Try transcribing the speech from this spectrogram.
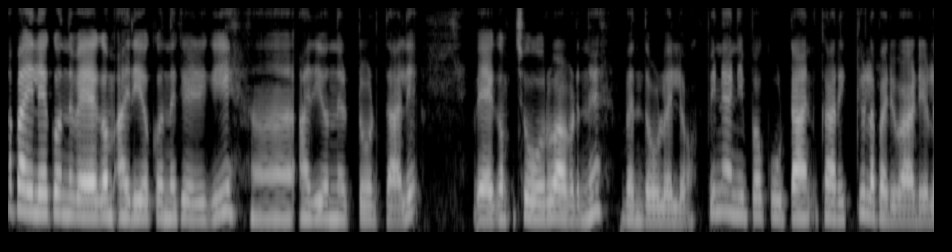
അപ്പോൾ അതിലേക്കൊന്ന് വേഗം അരിയൊക്കെ ഒന്ന് കഴുകി അരി ഒന്ന് ഇട്ട് കൊടുത്താൽ വേഗം ചോറും അവിടുന്ന് വെന്തോളുമല്ലോ പിന്നെ ഇനിയിപ്പോൾ കൂട്ടാൻ കറിക്കുള്ള പരിപാടികൾ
